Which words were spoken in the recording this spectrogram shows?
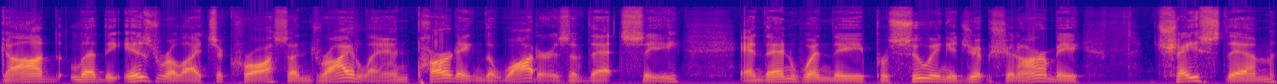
God led the Israelites across on dry land, parting the waters of that sea. And then, when the pursuing Egyptian army chased them,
